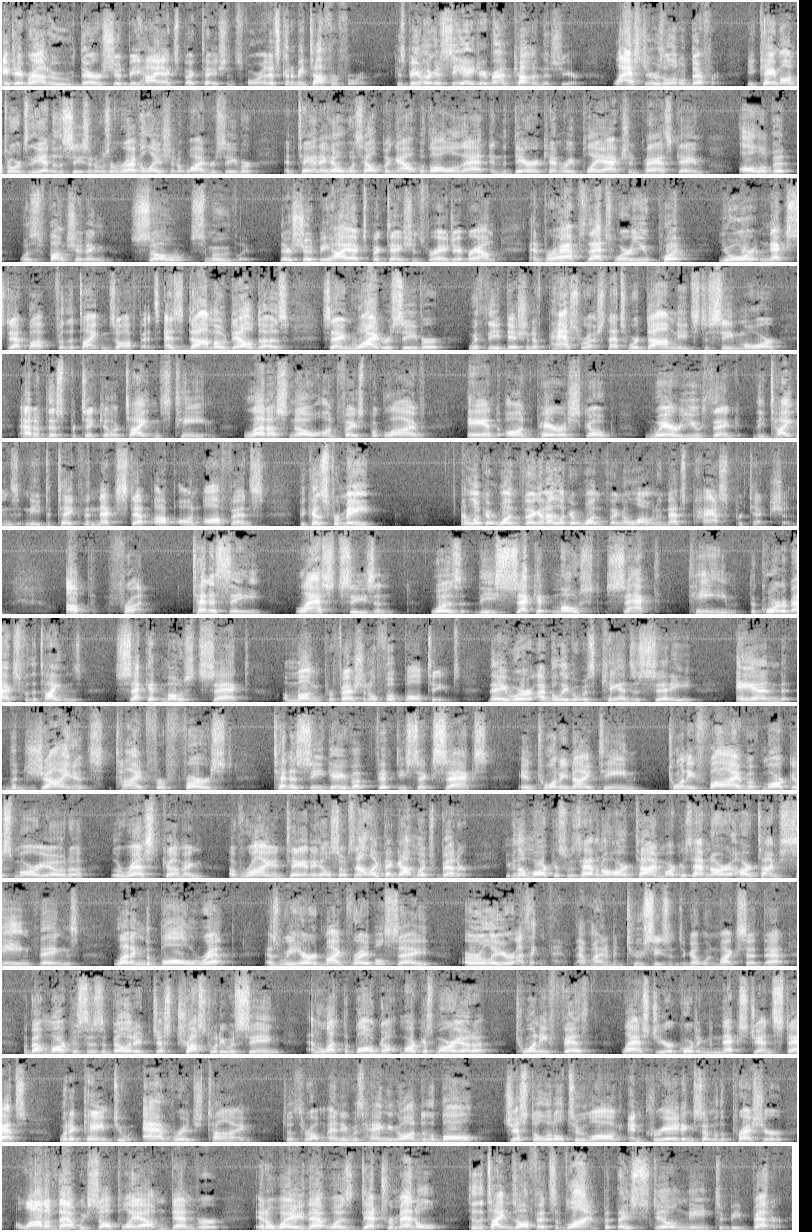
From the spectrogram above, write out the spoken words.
AJ Brown, who there should be high expectations for, and it's going to be tougher for him because people are going to see AJ Brown coming this year. Last year was a little different. He came on towards the end of the season. It was a revelation at wide receiver, and Tannehill was helping out with all of that, and the Derrick Henry play action pass game. All of it was functioning so smoothly. There should be high expectations for A.J. Brown, and perhaps that's where you put your next step up for the Titans offense? As Dom Odell does, saying wide receiver with the addition of pass rush. That's where Dom needs to see more out of this particular Titans team. Let us know on Facebook Live and on Periscope where you think the Titans need to take the next step up on offense. Because for me, I look at one thing and I look at one thing alone, and that's pass protection up front. Tennessee last season was the second most sacked team, the quarterbacks for the Titans, second most sacked among professional football teams. They were, I believe it was Kansas City and the Giants tied for first. Tennessee gave up 56 sacks in 2019, 25 of Marcus Mariota, the rest coming of Ryan Tannehill. So it's not like they got much better. Even though Marcus was having a hard time, Marcus having a hard time seeing things, letting the ball rip, as we heard Mike Vrabel say earlier. I think that might have been two seasons ago when Mike said that about Marcus's ability to just trust what he was seeing and let the ball go. Marcus Mariota, 25th last year according to Next Gen Stats when it came to average time to throw. And he was hanging on to the ball just a little too long and creating some of the pressure. A lot of that we saw play out in Denver in a way that was detrimental to the Titans' offensive line, but they still need to be better.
